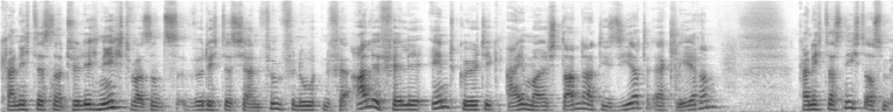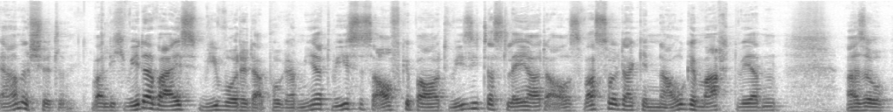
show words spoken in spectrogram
kann ich das natürlich nicht, weil sonst würde ich das ja in fünf Minuten für alle Fälle endgültig einmal standardisiert erklären. Kann ich das nicht aus dem Ärmel schütteln, weil ich weder weiß, wie wurde da programmiert, wie ist es aufgebaut, wie sieht das Layout aus, was soll da genau gemacht werden. Also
